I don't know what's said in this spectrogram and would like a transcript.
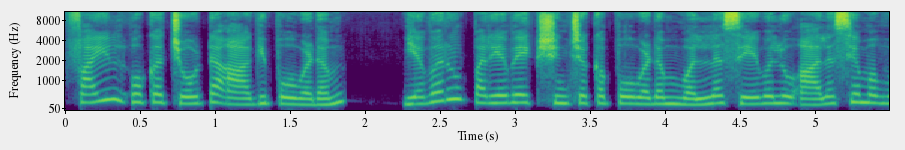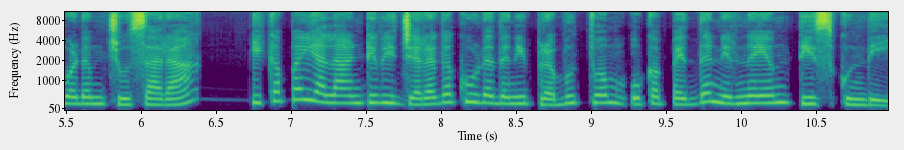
ఫైల్ ఒక చోట ఆగిపోవడం ఎవరూ పర్యవేక్షించకపోవడం వల్ల సేవలు ఆలస్యమవ్వడం చూసారా? ఇకపై అలాంటివి జరగకూడదని ప్రభుత్వం ఒక పెద్ద నిర్ణయం తీసుకుంది.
